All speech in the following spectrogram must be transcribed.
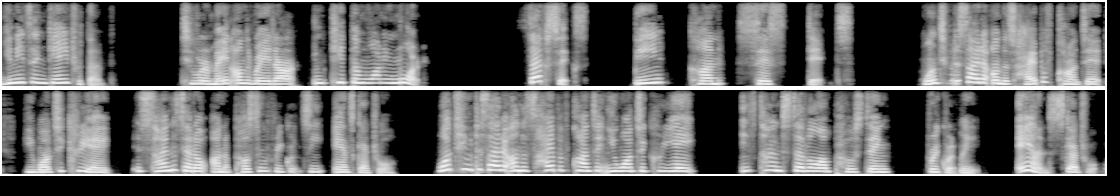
You need to engage with them to remain on the radar and keep them wanting more. Step six, be consistent. Once you've decided on the type of content you want to create, it's time to settle on a posting frequency and schedule. Once you've decided on the type of content you want to create, it's time to settle on posting frequently and schedule.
